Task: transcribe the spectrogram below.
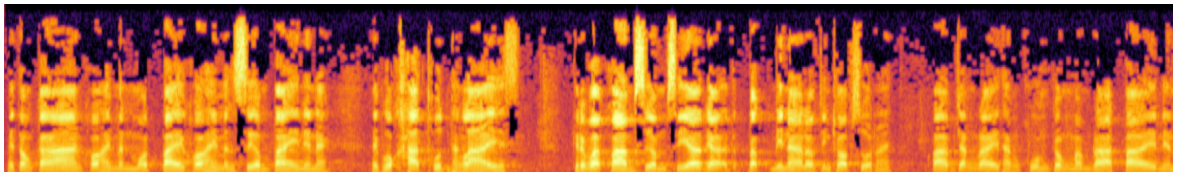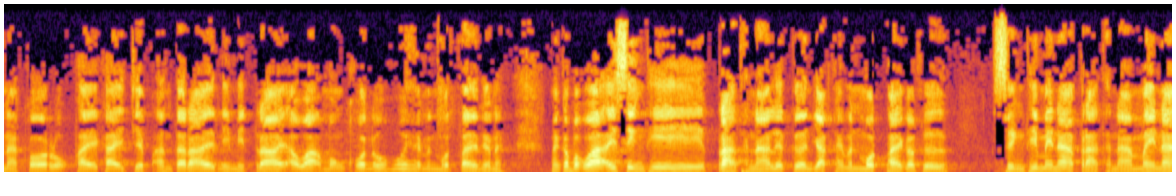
ไม่ต้องการขอให้มันหมดไป ขอให้มันเสื่อมไปเนี่ยนะไอ้พวกขาดทุนทั้งหลายเรียกว่าความเสื่อมเสียเนี่ยแบบไม่น่าเราจึงชอบสวดนะความจังไรทั้งพวงจงบำราดไปเนี่ยนะขอโรคภัยไข้เจ็บอันตราย นิมิตร้ายอวะมงคลโอ้ยให้มันหมดไปเนี่ยนะมันก็บอกว่าไอ้สิ่งที่ปรารถนาเหลือเกินอยากให้มันหมดไปก็คือ สิ่งที่ไม่น่าปรารถนาไม่น่า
